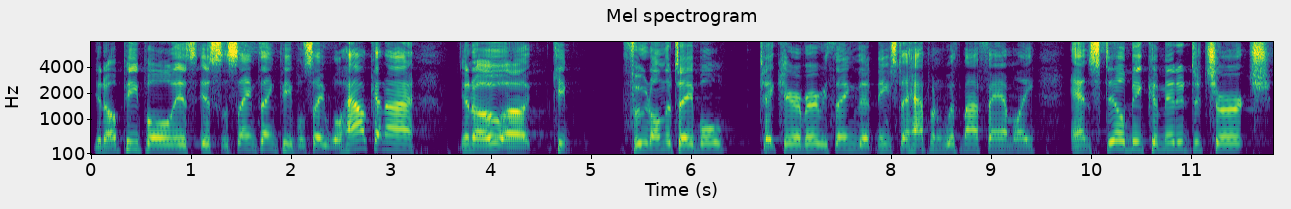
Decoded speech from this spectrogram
you know, people, it's, it's the same thing. People say, well, how can I, you know, uh, keep food on the table, take care of everything that needs to happen with my family, and still be committed to church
